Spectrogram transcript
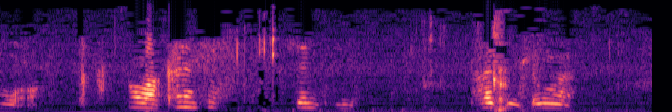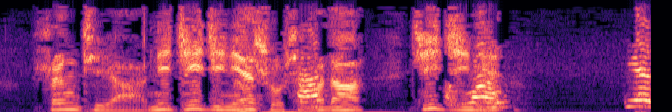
我，我看一下身体，他几重了？身体啊，你几几年属什么的？几几年？我第二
